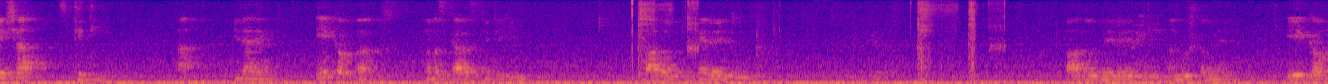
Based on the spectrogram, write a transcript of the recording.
एषा स्थितिः। इदानीम् एकं नमस्कारस्थितिः। पादौ मेलयतु। पादौ मेलयतु अङ्गुष्ठं मेलयतु एकं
